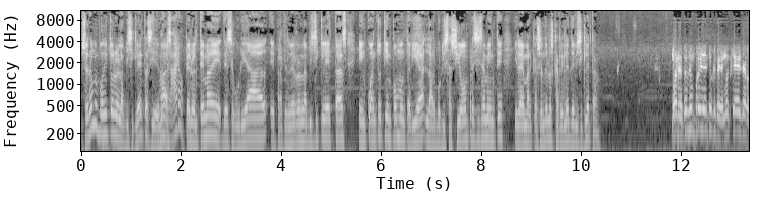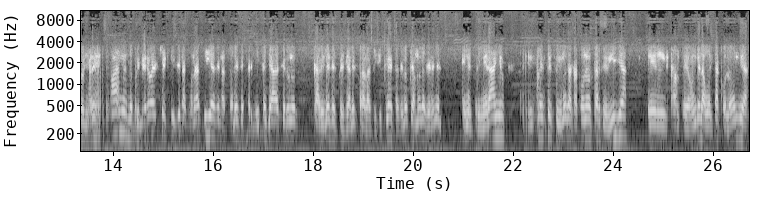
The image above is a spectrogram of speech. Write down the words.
Suena muy bonito lo de las bicicletas y demás. claro. Pero el tema de, de seguridad, eh, para que no le roben las bicicletas, ¿en cuánto tiempo montaría la arborización precisamente y la demarcación de los carriles de bicicleta? Bueno, esto es un proyecto que tenemos que desarrollar en estos años. Lo primero es que existen algunas vías en las cuales se permite ya hacer unos carriles especiales para las bicicletas. Es lo que vamos a hacer en el, en el primer año. Precisamente estuvimos acá con Oscar Sevilla, el campeón de la Vuelta a Colombia,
